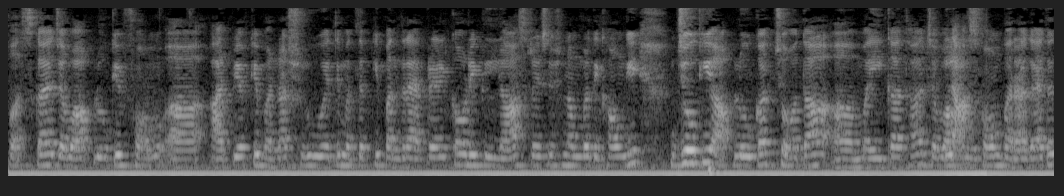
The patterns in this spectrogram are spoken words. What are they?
फ़र्स्ट का है जब आप लोगों के फॉर्म आरपीएफ के बनना शुरू हुए थे मतलब की पंद्रह अप्रैल का। और एक लास्ट रजिस्ट्रेशन नंबर दिखाऊँगी जो की आप लोगों का चौदह मई का था जब लास्ट फॉर्म भरा गया था।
